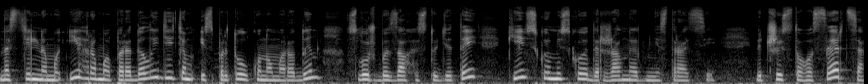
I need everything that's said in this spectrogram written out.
настільними іграми передали дітям із притулку номер 1 служби захисту дітей Київської міської державної адміністрації. Від чистого серця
